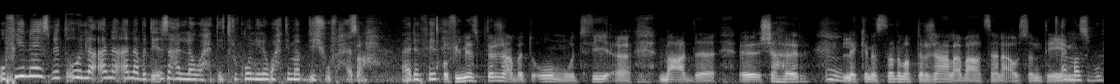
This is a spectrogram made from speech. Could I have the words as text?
وفي ناس بتقول لا أنا أنا بدي أزعل لوحدي اتركوني لوحدي ما بدي أشوف حدا. صح. عرفت؟ وفي ناس بترجع بتقوم وتفيق آه، بعد آه، شهر. لكن الصدمة بترجع لها بعد سنة أو سنتين. مزبوط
